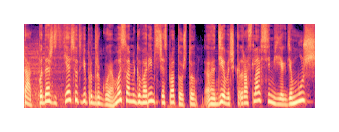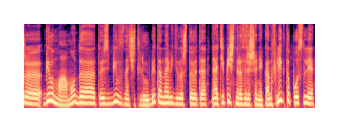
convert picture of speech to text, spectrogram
Так, подождите, я все-таки про другое. Мы с вами говорим сейчас про то, что э, девочка росла в семье, где муж э, бил маму, да, то есть бил, значит, любит. Она видела, что это э, типичное разрешение конфликта после...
